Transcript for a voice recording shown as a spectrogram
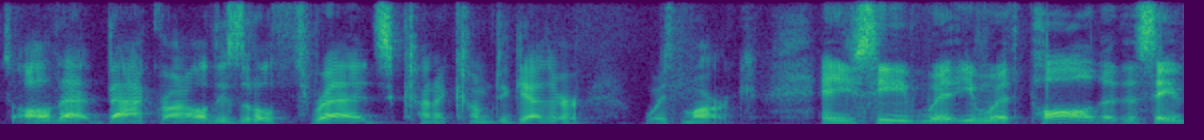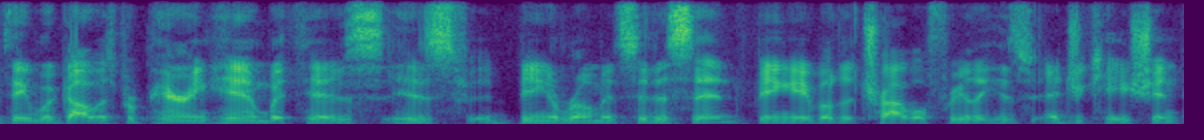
So, all that background, all these little threads kind of come together with Mark. And you see, with, even with Paul, that the same thing. What God was preparing him with his his being a Roman citizen, being able to travel freely, his education,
